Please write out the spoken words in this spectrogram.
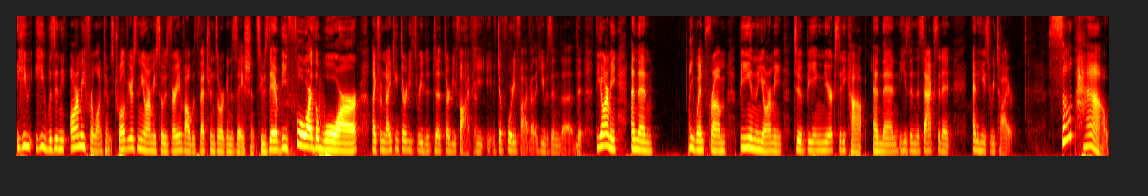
he he was in the army for a long time. He was 12 years in the army, so he was very involved with veterans organizations. He was there before the war, like from 1933 to, to 35. He, to 45. rather. He was in the, the the army, and then he went from being in the army to being New York City cop, and then he's in this accident and he's retired. Somehow,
